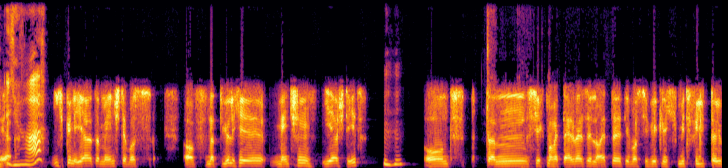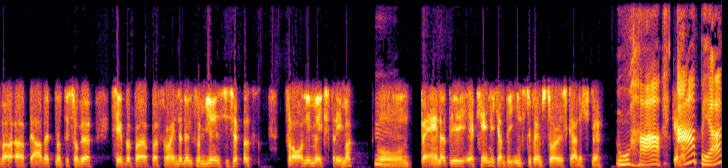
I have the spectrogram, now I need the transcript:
Ja. Ich bin eher der Mensch, der was auf natürliche Menschen eher steht. Und dann sieht man halt teilweise Leute, die was sie wirklich mit Filter über, äh, bearbeiten. Und das habe ich ja selber bei, bei Freundinnen von mir. Es ist halt bei Frauen immer extremer. Und bei einer, die erkenne ich an die Instagram-Stories gar nicht mehr. Oha, Genau. aber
